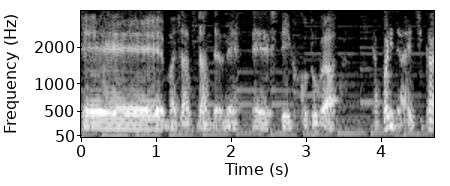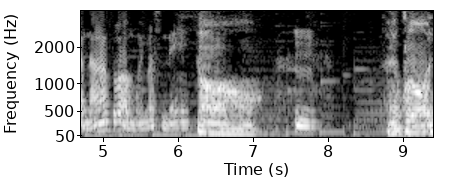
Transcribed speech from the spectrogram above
えー、まあ雑談だよね、えー、していくことが、やっぱり大事かなとは思いますね。ああ。うん。この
